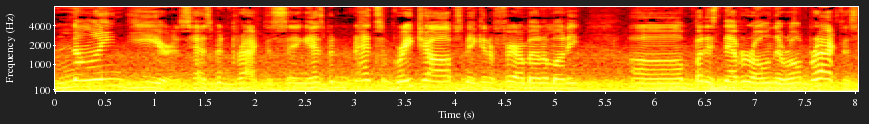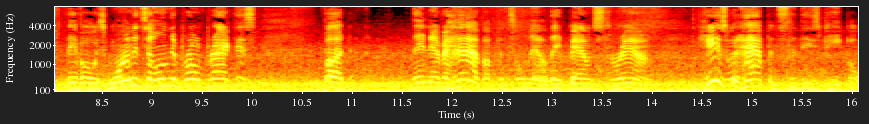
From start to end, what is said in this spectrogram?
nine years, has been practicing, has been had some great jobs, making a fair amount of money, um, but has never owned their own practice. They've always wanted to own their own practice, but they never have up until now. They've bounced around. Here's what happens to these people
